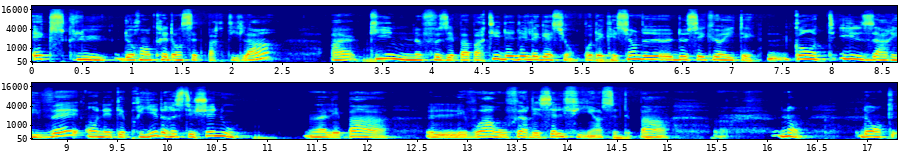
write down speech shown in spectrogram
exclu de rentrer dans cette partie-là qui ne faisaient pas partie des délégations pour des questions de, sécurité. Quand ils arrivaient, on était prié de rester chez nous. On n'allait pas les voir ou faire des selfies. Hein. C'était pas non. Donc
